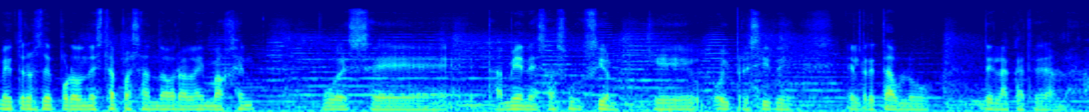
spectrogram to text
metros de por donde está pasando ahora la imagen, pues eh, también esa Asunción que hoy preside el retablo de la Catedral Nueva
